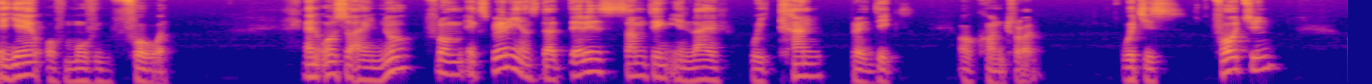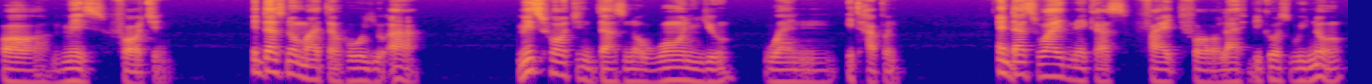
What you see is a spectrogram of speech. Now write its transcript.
a year of moving forward. And also I know from experience that there is something in life we can't predict or control, which is fortune or misfortune. It does not matter who you are. Misfortune does not warn you when it happened. And that's why make us fight for life because we know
